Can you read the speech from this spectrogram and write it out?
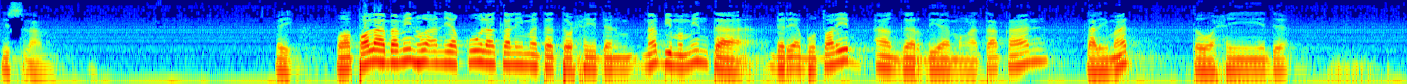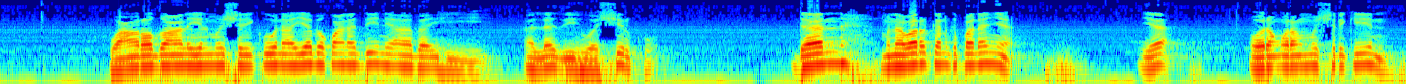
Islam. Baik. Wa talaba minhu an yaqula kalimat tauhid dan Nabi meminta dari Abu Talib agar dia mengatakan kalimat tauhid. Wa arada 'alaihi al-musyrikun yabqa 'ala dini abaihi alladhi huwa syirku. Dan menawarkan kepadanya ya orang-orang musyrikin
